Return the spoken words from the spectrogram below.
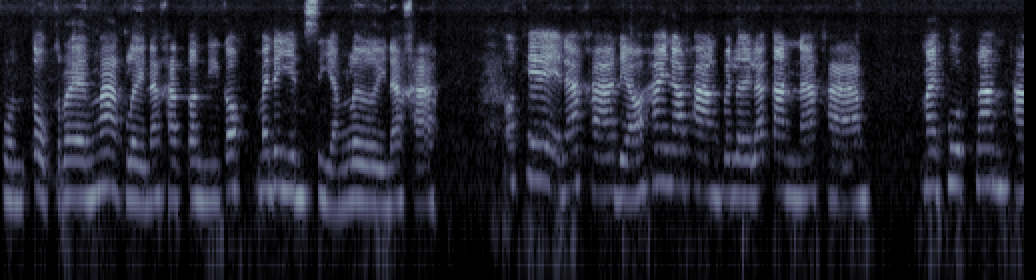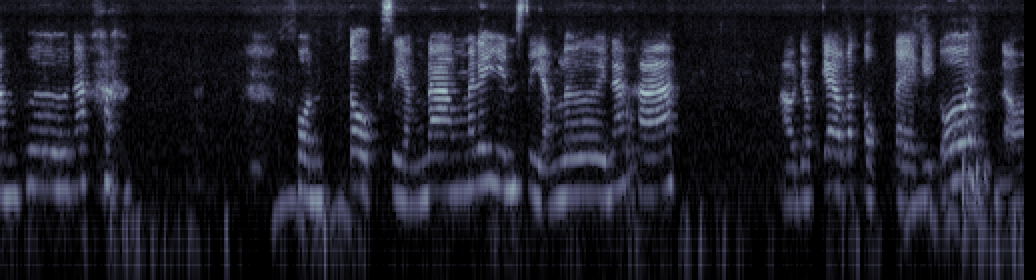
ฝนตกแรงมากเลยนะคะ ตอนนี้ก็ไม่ได้ยินเสียงเลยนะคะ โอเคนะคะ เดี๋ยวให้แนวทางไปเลยล้วกันนะคะ ไม่พูดพร่ำทำเพื่อนะคะ ฝนตกเสียงดังไม่ได้ยินเสียงเลยนะคะ เอาเดี๋ยวแก้วก็ตกแตกอีกโอ้ยเนาะ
